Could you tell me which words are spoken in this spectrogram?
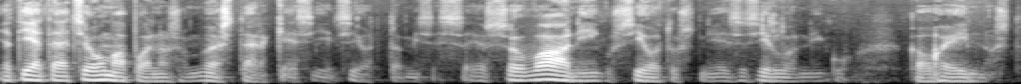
ja tietää, että se oma panos on myös tärkeä siinä sijoittamisessa. Jos se on vaan niin kuin sijoitus, niin ei se silloin niin kuin kauhean innosta.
